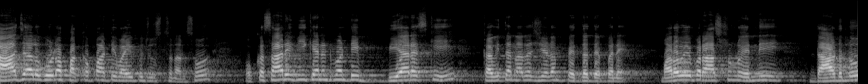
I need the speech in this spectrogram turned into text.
తాజాలు కూడా పక్క పార్టీ వైపు చూస్తున్నారు. సో ఒక్కసారి వీక్ అయినటువంటి బీఆర్ఎస్కి కవిత అరెస్ట్ చేయడం పెద్ద దెబ్బనే. మరోవైపు రాష్ట్రంలో ఎన్ని దాడులు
